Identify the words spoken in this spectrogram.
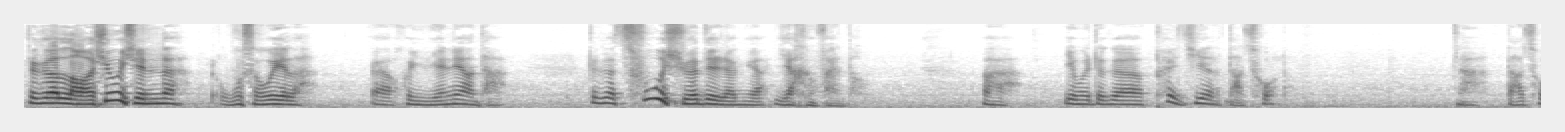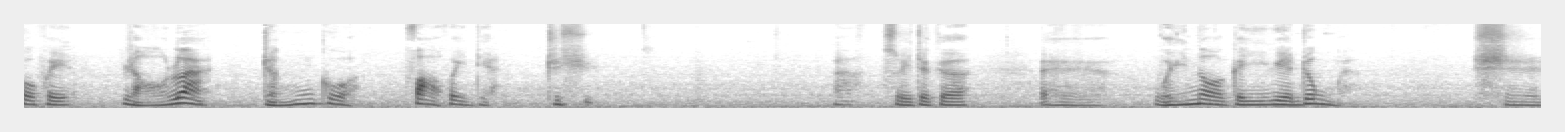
这个老修行呢，无所谓了，啊，会原谅他。这个初学的人呀，也很烦恼。啊，因为这个拍击打错了，啊，打错会扰乱整个法会的秩序，啊，所以这个呃，维诺跟乐众啊，是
